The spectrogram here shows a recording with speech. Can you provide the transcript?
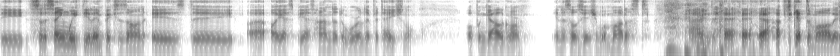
the so the same week the Olympics is on is the uh, ISPS Handa the World Invitational up in Galgorm in association with Modest, and uh, I have to get them all in.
